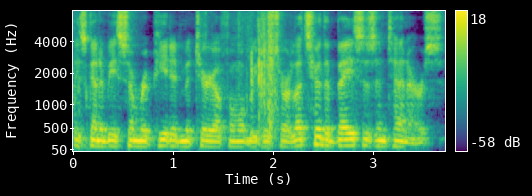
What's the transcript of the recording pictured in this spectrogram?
is going to be some repeated material from what we just heard. Let's hear the basses and tenors.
